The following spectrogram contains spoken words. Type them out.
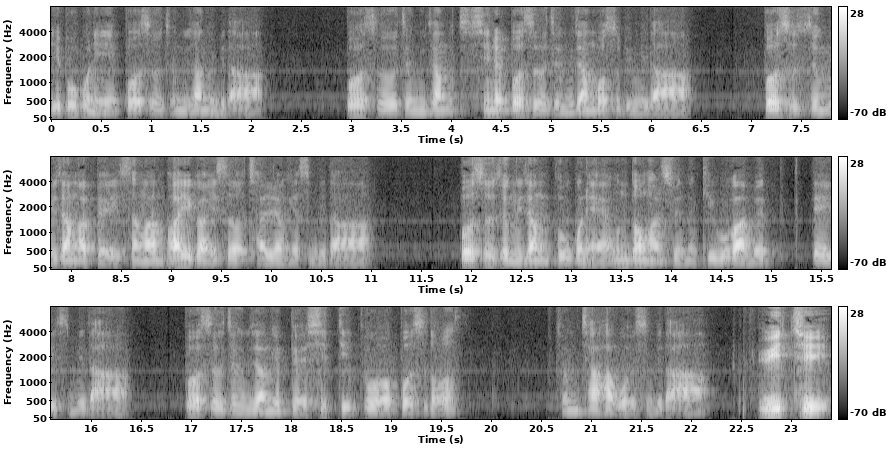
이 부분이 버스 정류장입니다. 버스 정류장, 시내버스 정류장 모습입니다. 버스 정류장 앞에 이상한 바위가 있어 촬영했습니다. 버스 정류장 부근에 운동할 수 있는 기구가 몇 대 있습니다. 버스 정류장 옆에 시티 투어 버스도 정차하고 있습니다. 위치,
